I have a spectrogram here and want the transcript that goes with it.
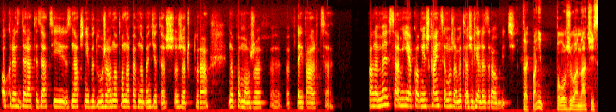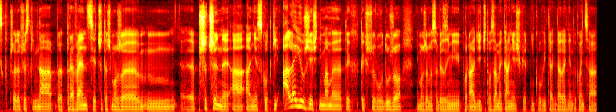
okres deratyzacji znacznie wydłużono, to na pewno będzie też rzecz, która no, pomoże w, w tej walce ale my sami jako mieszkańcy możemy też wiele zrobić. Tak, pani położyła nacisk przede wszystkim na prewencję, czy też może mm, e, przyczyny, a, a nie skutki, ale już jeśli mamy tych, tych szczurów dużo i możemy sobie z nimi poradzić, to zamykanie świetników i tak dalej nie do końca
